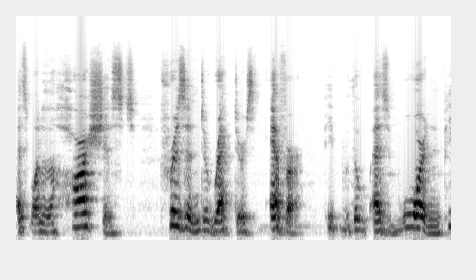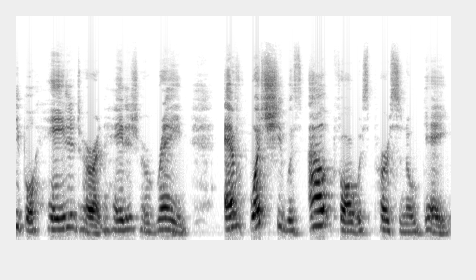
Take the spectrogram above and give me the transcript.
as one of the harshest prison directors ever. People, as warden, people hated her and hated her reign. what she was out for was personal gain.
